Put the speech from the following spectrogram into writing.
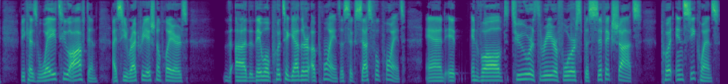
because way too often I see recreational players uh, they will put together a point, a successful point, and it involved two or three or four specific shots put in sequence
